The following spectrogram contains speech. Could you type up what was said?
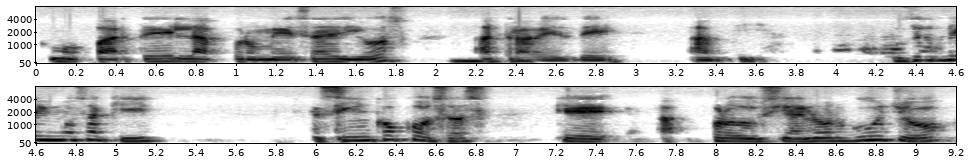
como parte de la promesa de Dios a través de Abdía. Entonces vimos aquí cinco cosas que ah, producían orgullo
